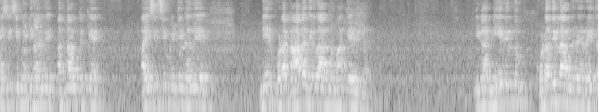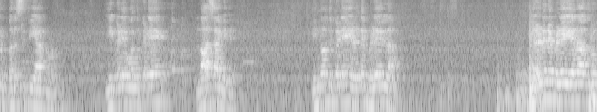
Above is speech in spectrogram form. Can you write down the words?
ಐ ಸಿ ಸಿ ಮೀಟಿಂಗ್ ಅಲ್ಲಿ ಹದಿನಾಲ್ಕಕ್ಕೆ ಐಸಿಸಿ ಮೀಟಿಂಗ್ ಅಲ್ಲಿ ನೀರು ಕೊಡಕ್ ಆಗೋದಿಲ್ಲ ಅನ್ನೋ ಮಾತು ಹೇಳಿದ್ದಾರೆ. ಈಗ ನೀರಿಂದು ಕೊಡೋದಿಲ್ಲ ಅಂದ್ರೆ ರೈತರ ಪರಿಸ್ಥಿತಿ ಯಾರು ನೋಡು ಈ ಕಡೆ ಒಂದ್ ಕಡೆ ಲಾಸ್ ಆಗಿದೆ. ಇನ್ನೊಂದು ಕಡೆ ಎರಡನೇ ಬೆಳೆ ಇಲ್ಲ. ಎರಡನೇ ಬೆಳೆ ಏನಾದ್ರೂ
